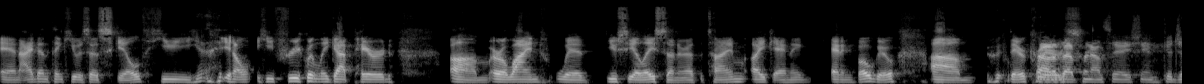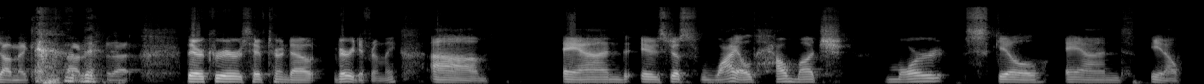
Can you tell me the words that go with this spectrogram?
And I didn't think he was as skilled. He, you know, he frequently got paired um, or aligned with UCLA center at the time, Ike Enig- Anigbogu. Um, their proud of that pronunciation. Good job, Mike. Proud of for that. Their careers have turned out very differently, um, and it was just wild how much more skill and you know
